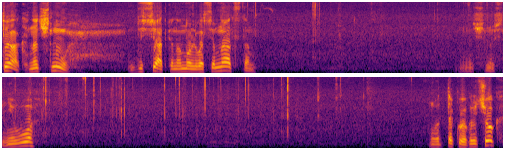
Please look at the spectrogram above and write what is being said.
Так, начну. Десятка на 0,18. Начну с него. Вот такой крючок.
